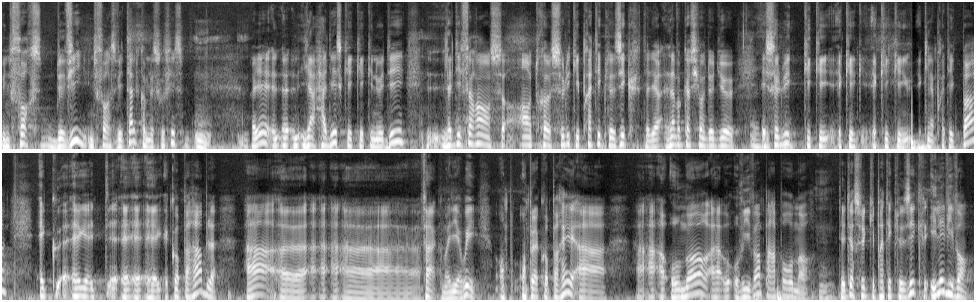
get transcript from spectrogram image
une force de vie, une force vitale comme le soufisme. Mm. Vous voyez, il y a un hadith qui, nous dit la différence entre celui qui pratique le zikr, c'est-à-dire l'invocation de Dieu, et celui qui, qui, ne la pratique pas, est, est, comparable euh, à, Enfin, comment dire, oui, on, peut la comparer à, aux morts, aux vivants par rapport aux morts. Mm. C'est-à-dire celui qui pratique le zikr, il est vivant.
